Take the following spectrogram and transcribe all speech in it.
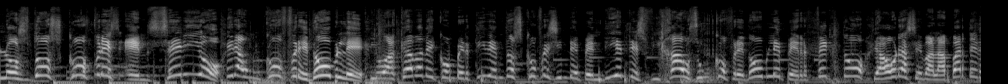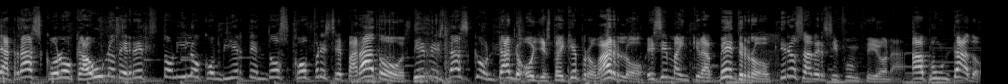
los dos cofres. ¿En serio? Era un cofre doble. Lo acaba de convertir en dos cofres independientes. Fijaos, un cofre doble perfecto. Y ahora se va a la parte de atrás, coloca uno de redstone y lo convierte en dos cofres separados. ¿Qué me estás contando? Oye, esto hay que probarlo. Ese Minecraft Bedrock. Quiero saber si funciona. Apuntado.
